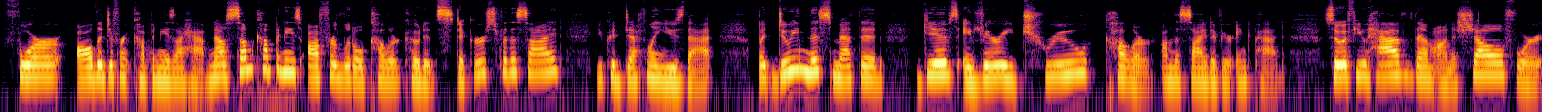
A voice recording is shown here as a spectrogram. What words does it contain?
for all the different companies I have. Now, some companies offer little color coded stickers for the side. You could definitely use that. But doing this method gives a very true color on the side of your ink pad. So if you have them on a shelf or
